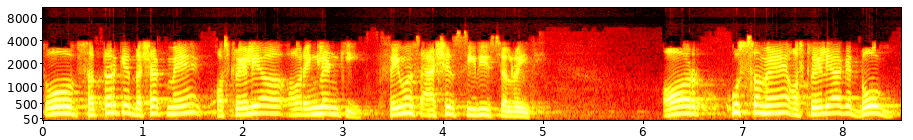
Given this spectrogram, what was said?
तो सत्तर के दशक में ऑस्ट्रेलिया और इंग्लैंड की फ़ेमस एशेज सीरीज़ चल रही थी। और उस समय ऑस्ट्रेलिया के दो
